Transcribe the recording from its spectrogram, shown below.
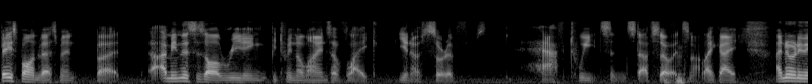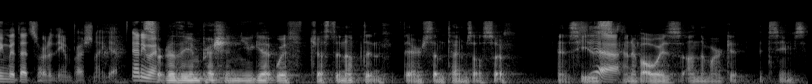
baseball investment, but I mean, this is all reading between the lines of like, you know, sort of half tweets and stuff. So it's not like I I know anything, but that's sort of the impression I get. Anyway, Sort of the impression you get with Justin Upton there sometimes also, as he's yeah. kind of always on the market, it seems.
